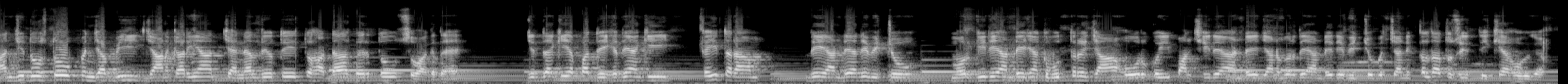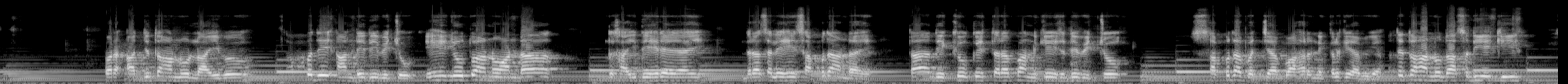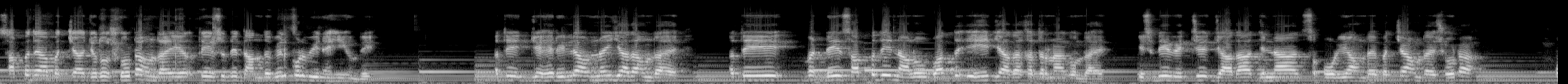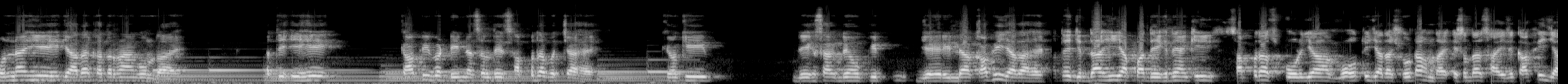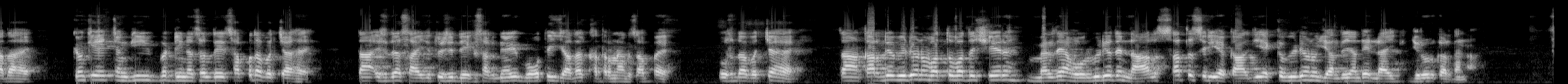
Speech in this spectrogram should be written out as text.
ਹਾਂਜੀ ਦੋਸਤੋ, ਪੰਜਾਬੀ ਜਾਣਕਾਰੀਆਂ ਚੈਨਲ ਦੇ ਉੱਤੇ ਤੁਹਾਡਾ ਫਿਰ ਤੋਂ ਸਵਾਗਤ ਹੈ। ਜਿੱਦਾਂ ਕਿ ਆਪਾਂ ਦੇਖਦੇ ਹਾਂ ਕਿ ਕਈ ਤਰ੍ਹਾਂ ਦੇ ਆਂਡਿਆਂ ਦੇ ਵਿੱਚੋਂ ਮੁਰਗੀ ਦੇ ਆਂਡੇ ਜਾਂ ਕਬੂਤਰ ਜਾਂ ਹੋਰ ਕੋਈ ਪੰਛੀ ਦੇ ਆਂਡੇ, ਜਾਨਵਰ ਦੇ ਆਂਡੇ ਦੇ ਵਿੱਚੋਂ ਬੱਚਾ ਨਿਕਲਦਾ ਤੁਸੀਂ ਦੇਖਿਆ ਹੋਵੇਗਾ। ਪਰ ਅੱਜ ਤੁਹਾਨੂੰ ਲਾਈਵ ਸੱਪ ਦੇ ਆਂਡੇ ਦੇ ਵਿੱਚੋਂ ਇਹ ਜੋ ਤੁਹਾਨੂੰ ਆਂਡਾ ਦਿਖਾਈ ਦੇ ਰਿਹਾ ਹੈ, ਦਰਅਸਲ ਇਹ ਸੱਪ ਦਾ ਆਂਡਾ ਹੈ। ਤਾਂ ਦੇਖਿਓ ਕਿਸ ਤਰ੍ਹਾਂ ਭੰਨ ਕੇ ਇਸ ਦੇ ਵਿੱਚੋਂ ਸੱਪ ਦਾ ਬੱਚਾ ਬਾਹਰ ਨਿਕਲ ਕੇ ਆਵੇਗਾ। ਅਤੇ ਤੁਹਾਨੂੰ ਦੱਸ ਦਈਏ ਕਿ ਸੱਪ ਦਾ ਬੱਚਾ ਜਦੋਂ ਛੋਟਾ ਹੁੰਦਾ ਹੈ ਤੇ ਇਸ ਦੇ ਦੰਦ ਬਿਲਕੁਲ ਵੀ ਨਹੀਂ ਹੁੰਦੇ। ਅਤੇ ਜ਼ਹਿਰੀਲਾ ਉਨਾ ਹੀ ਜ਼ਿਆਦਾ ਹੁੰਦਾ ਹੈ ਅਤੇ ਵੱਡੇ ਸੱਪ ਦੇ ਨਾਲੋਂ ਵੱਧ ਇਹ ਜ਼ਿਆਦਾ ਖਤਰਨਾਕ ਹੁੰਦਾ ਹੈ। ਇਸ ਦੇ ਵਿੱਚ ਜ਼ਿਆਦਾ ਜਿੰਨਾ ਸਪੋਲੀਆ ਹੁੰਦਾ ਹੈ ਬੱਚਾ ਹੁੰਦਾ ਹੈ ਛੋਟਾ, ਉਨਾ ਹੀ ਇਹ ਜ਼ਿਆਦਾ ਖਤਰਨਾਕ ਹੁੰਦਾ ਹੈ। ਅਤੇ ਇਹ ਕਾਫੀ ਵੱਡੀ ਨਸਲ ਦੇ ਸੱਪ ਦਾ ਬੱਚਾ ਹੈ, ਕਿਉਂਕਿ ਦੇਖ ਸਕਦੇ ਹੋ ਕਿ ਜ਼ਹਿਰੀਲਾ ਕਾਫੀ ਜ਼ਿਆਦਾ ਹੈ। ਅਤੇ ਜਿੱਦਾਂ ਹੀ ਆਪਾਂ ਦੇਖਦੇ ਹਾਂ ਕਿ ਸੱਪ ਦਾ ਸਪੋਲੀਆ ਬਹੁਤ ਹੀ ਜ਼ਿਆਦਾ ਛੋਟਾ ਹੁੰਦਾ ਹੈ, ਇਸ ਦਾ ਸਾਈਜ਼ ਕਾਫੀ ਜ਼ਿਆਦਾ ਹੈ, ਕਿਉਂਕਿ ਇਹ ਚੰਗੀ ਵੱਡੀ ਨਸਲ ਦੇ ਸੱਪ ਦਾ ਬੱਚਾ ਹੈ। ਤਾਂ ਇਸ ਦਾ ਸਾਈਜ਼ ਤੁਸੀਂ ਦੇਖ ਸਕਦੇ ਹੋ, ਇਹ ਬਹੁਤ ਹੀ ਜ਼ਿਆਦਾ ਖਤਰਨਾਕ ਸੱਪ ਹੈ, ਉਸ ਦਾ ਬੱਚਾ ਹੈ। ਤਾਂ ਕਰ ਦਿਓ ਵੀਡੀਓ ਨੂੰ ਵੱਧ ਤੋਂ ਵੱਧ ਸ਼ੇਅਰ ਮਿਲਦੇ ਹਾਂ ਹੋਰ ਵੀਡੀਓ ਦੇ ਨਾਲ। ਸਤਿ ਸ੍ਰੀ ਅਕਾਲ ਜੀ, ਇੱਕ ਵੀਡੀਓ ਨੂੰ ਜਾਂਦੇ ਜਾਂਦੇ ਲਾਈਕ ਜ਼ਰੂਰ ਕਰ ਦੇਣਾ।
